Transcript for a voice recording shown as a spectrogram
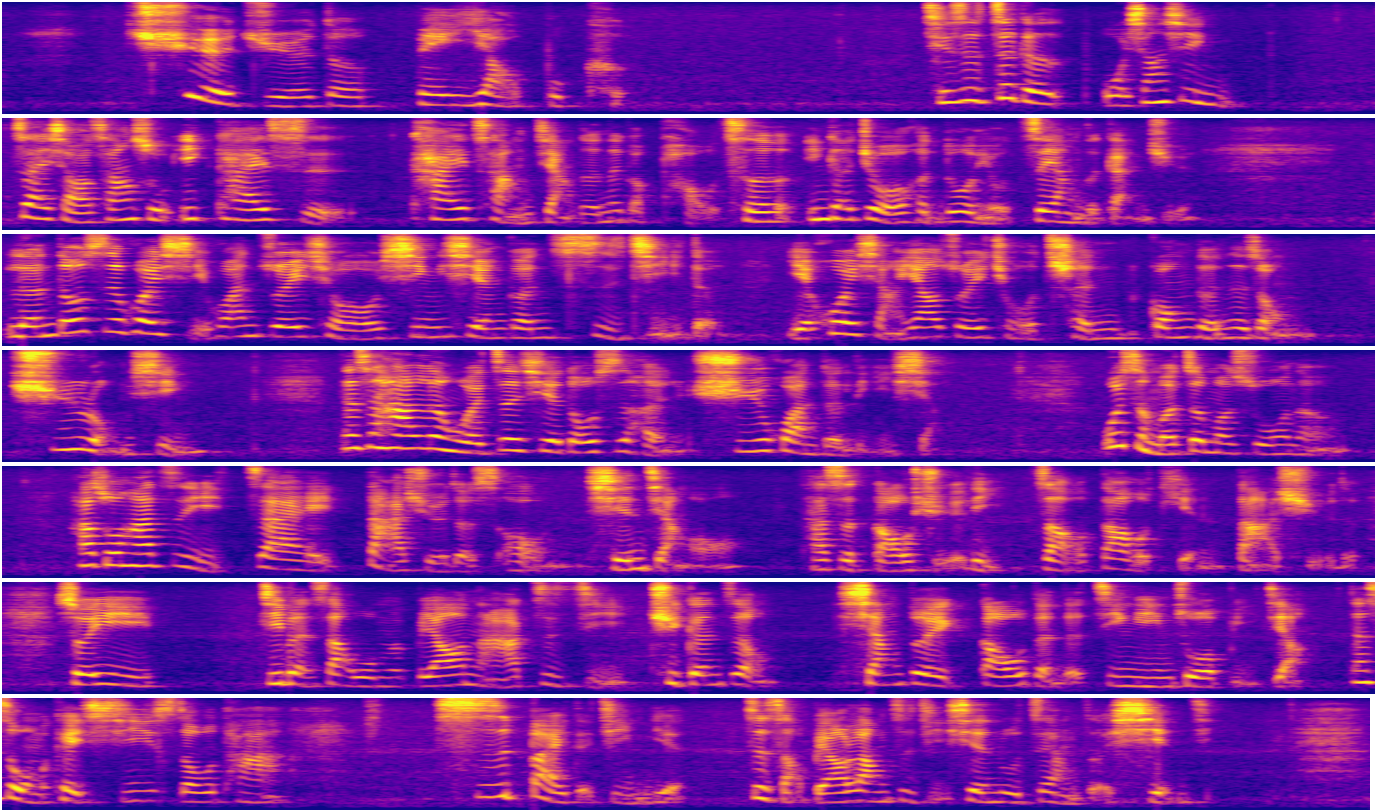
却觉得非要不可。其实这个我相信，在小仓鼠一开始。开场讲的那个跑车，应该就有很多人有这样的感觉。人都是会喜欢追求新鲜跟刺激的，也会想要追求成功的那种虚荣心。但是他认为这些都是很虚幻的理想。为什么这么说呢？他说他自己在大学的时候，先讲哦，他是高学历，早稻田大学的，所以基本上我们不要拿自己去跟这种。相对高等的精英做比较，但是我们可以吸收他失败的经验，至少不要让自己陷入这样的陷阱。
